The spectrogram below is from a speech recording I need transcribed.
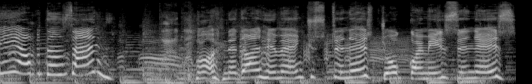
Ne yaptın sen? Ah, neden hemen küstünüz? Çok komiksiniz.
